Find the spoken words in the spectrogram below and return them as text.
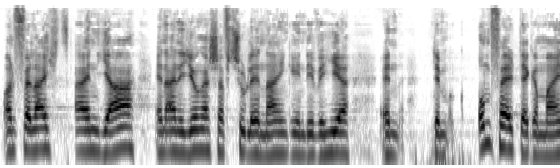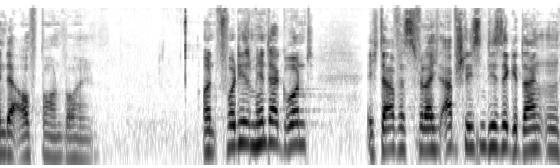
und vielleicht ein Jahr in eine Jüngerschaftsschule hineingehen, die wir hier in dem Umfeld der Gemeinde aufbauen wollen. Und vor diesem Hintergrund, ich darf es vielleicht abschließen, diese Gedanken,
